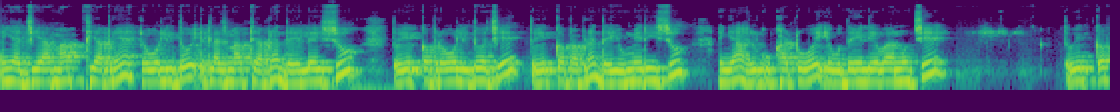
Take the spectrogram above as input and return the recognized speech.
અહીંયા જે આ માપથી આપણે રવો લીધો એટલા જ માપથી આપણે દહીં લઈશું. તો એક કપ રવો લીધો છે, તો એક કપ આપણે દહીં ઉમેરીશું. અહીંયા હલકું ખાટું હોય એવું દહીં લેવાનું છે. તો એક કપ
